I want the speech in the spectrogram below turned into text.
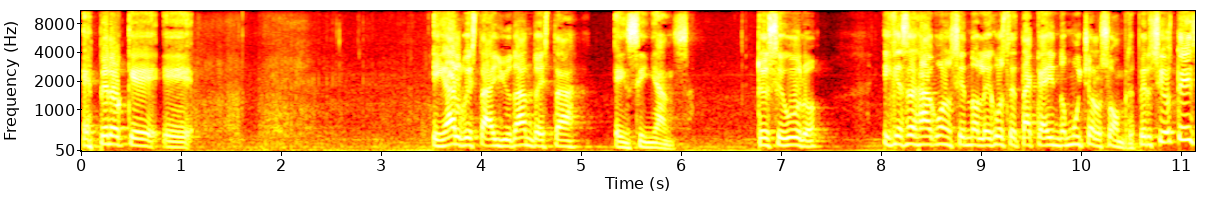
espero que eh, en algo está ayudando esta enseñanza. Estoy seguro. Y quizás a algunos si no les gusta está cayendo mucho a los hombres. Pero si usted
